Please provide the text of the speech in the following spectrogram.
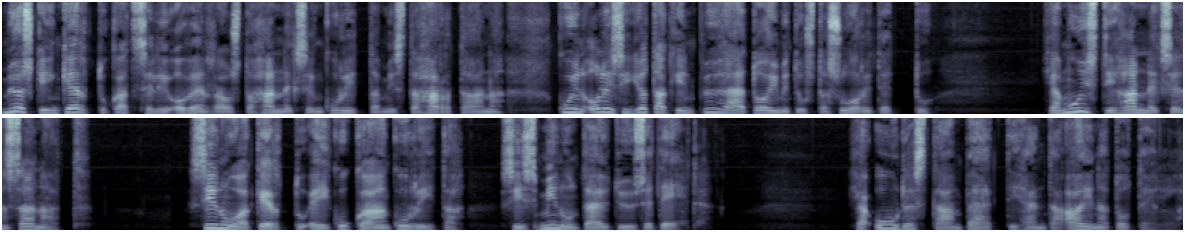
Myöskin Kerttu katseli ovenrausta Hanneksen kurittamista hartaana, kuin olisi jotakin pyhää toimitusta suoritettu, ja muisti Hanneksen sanat. Sinua, Kerttu, ei kukaan kurita, siis minun täytyy se tehdä ja uudestaan päätti häntä aina totella.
